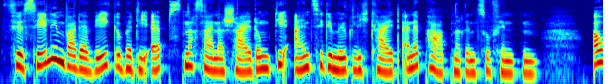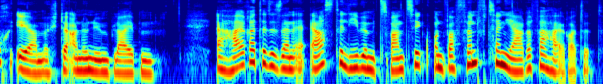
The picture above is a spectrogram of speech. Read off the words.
Für Selim war der Weg über die Apps nach seiner Scheidung die einzige Möglichkeit, eine Partnerin zu finden. Auch er möchte anonym bleiben. Er heiratete seine erste Liebe mit 20 und war 15 Jahre verheiratet.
